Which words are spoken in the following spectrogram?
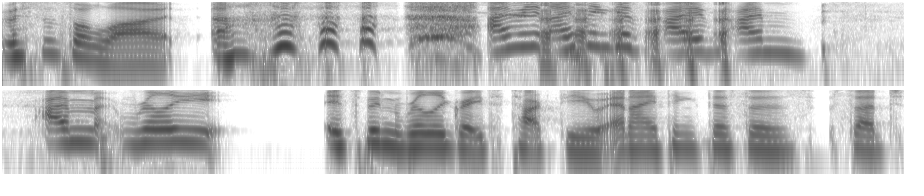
This is a lot. I mean, I think it's I'm I'm I'm really it's been really great to talk to you and I think this is such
